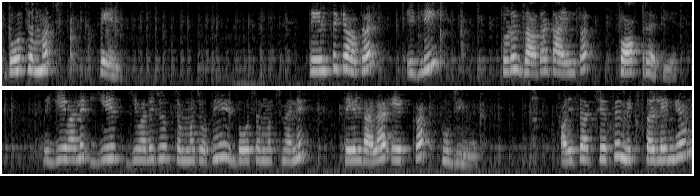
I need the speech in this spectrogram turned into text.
दो चम्मच तेल। तेल से क्या होता है? इडली थोड़े ज़्यादा टाइम तक सॉफ्ट रहती है। तो ये वाले, ये ये वाले जो चम्मच होते हैं, ये दो चम्मच मैंने तेल डाला एक कप सूजी में। और इसे अच्छे से मिक्स कर लेंगे हम।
